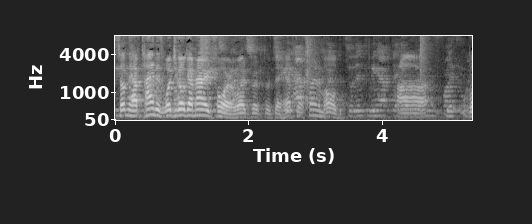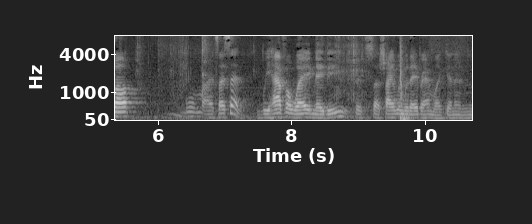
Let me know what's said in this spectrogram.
Suddenly have time is what'd you go get married for? What, what, what they So you have to find him hold. So then we have to Uh, them find boys. well, well, as I said, we have a way. Maybe it's uh, Shiloh with Abraham Lincoln and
